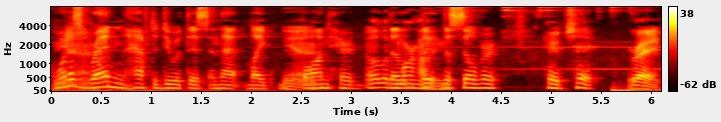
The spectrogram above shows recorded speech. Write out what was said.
what does Yeah. Ren have to do with this and that like Yeah. blonde haired? Oh, look, the, more the, the silver haired chick. Right.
